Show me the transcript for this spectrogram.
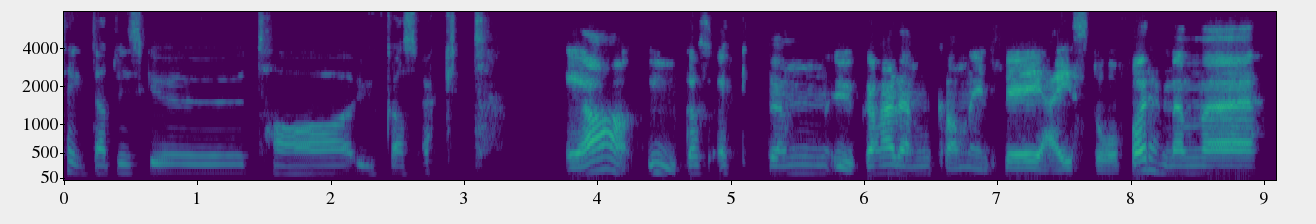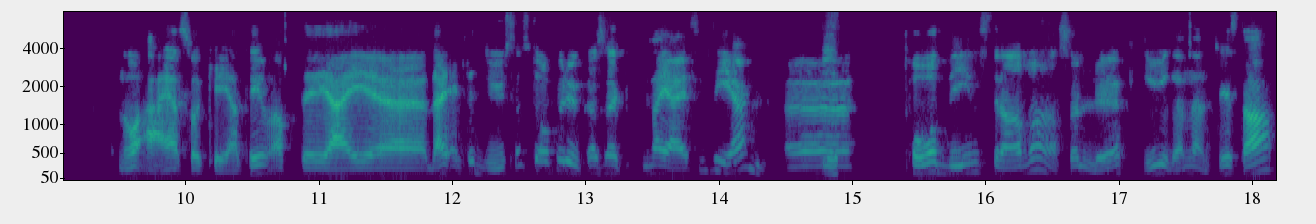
tenkte jeg at vi skulle ta ukas økt. Ja, ukas økt den uka her, den kan egentlig jeg stå for. Men uh, nå er jeg så kreativ at jeg uh, Det er egentlig du som står for ukas økt, men det er jeg som sier den. Uh, på din Strava så løp du, den nevnte vi i stad,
